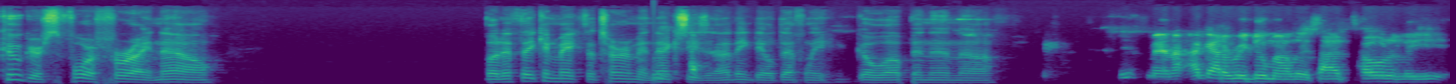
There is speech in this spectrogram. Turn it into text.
Cougars fourth for right now. But if they can make the tournament next season, I think they'll definitely go up. And then, uh, man, I, got to redo my list. I totally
